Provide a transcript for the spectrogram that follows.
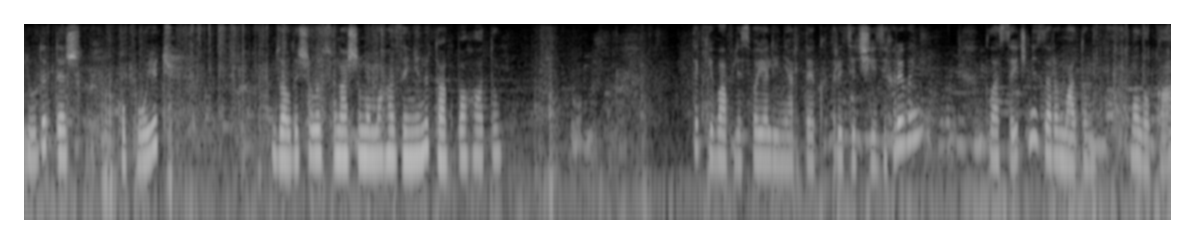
Люди теж купують. Залишилось у нашому магазині не так багато. Такі вафлі своя лінія Артек 36 гривень. Класичні з ароматом молока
